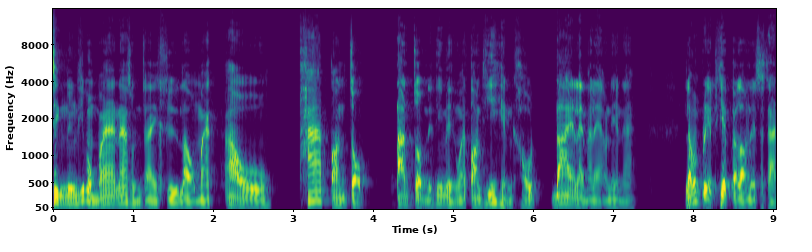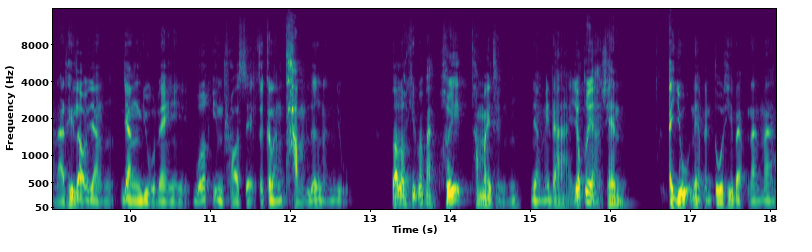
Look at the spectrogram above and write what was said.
สิ่งหนึ่งที่ผมว่าน่าสนใจคือเรามักเอาภาพตอนจบตอนจบในที่หนึ่งว่าตอนที่เห็นเขาได้อะไรมาแล้วเนี่ยนะแล้วมันเปรียบเทียบกับเราในสถานะที่เรายังยังอยู่ใน work in process หรือกำลังทำเรื่องนั้นอยู่ แล้วเราคิดว่าแบบเฮ้ยทำไมถึงยังไม่ได้ ยกตัวอย่างเช่น อายุเนี่ยเป็นตัวที่แบบนั่นมาก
